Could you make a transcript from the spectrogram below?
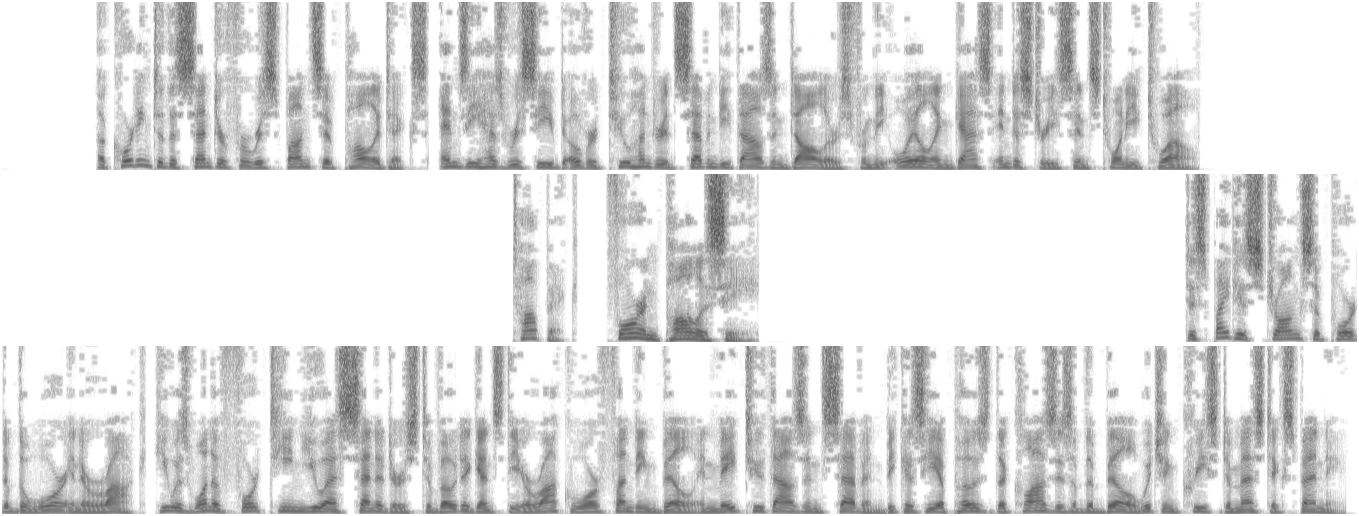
According to the Center for Responsive Politics, Enzi has received over $270,000 from the oil and gas industry since 2012. Foreign policy Despite his strong support of the war in Iraq, he was one of 14 U.S. senators to vote against the Iraq War Funding Bill in May 2007 because he opposed the clauses of the bill which increased domestic spending.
